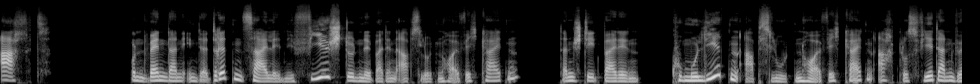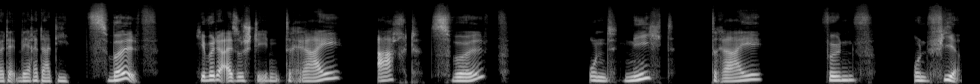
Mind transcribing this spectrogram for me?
8. Und wenn dann in der dritten Zeile eine 4 Stunde bei den absoluten Häufigkeiten, dann steht bei den kumulierten absoluten Häufigkeiten 8 plus 4, dann würde, wäre da die 12. Hier würde also stehen 3, 8, 12 und nicht 3, 5 und 4.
